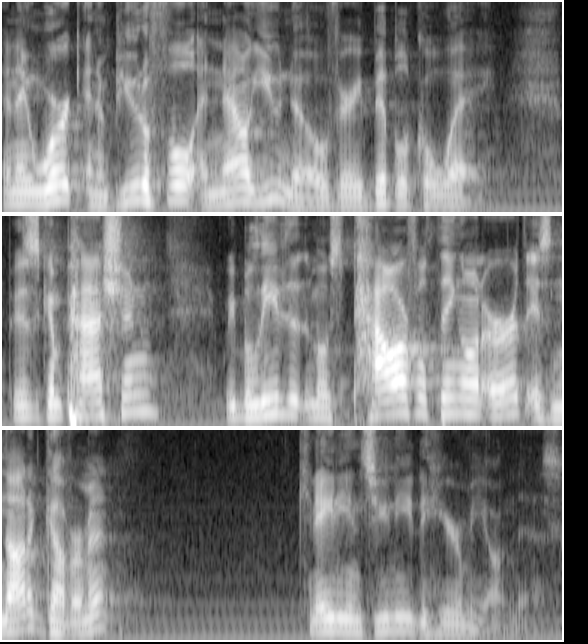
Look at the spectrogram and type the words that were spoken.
And they work in a beautiful and now you know very biblical way. Because compassion we believe that the most powerful thing on earth is not a government. Canadians, you need to hear me on this.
